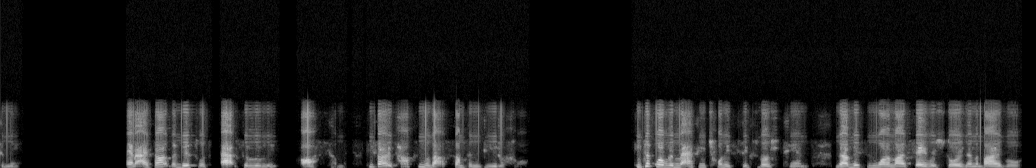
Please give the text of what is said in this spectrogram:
to me. And I thought that this was absolutely awesome. He started talking about something beautiful. He took over to Matthew 26, verse 10. Now, this is one of my favorite stories in the Bible.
